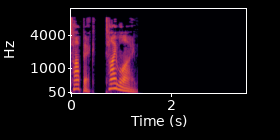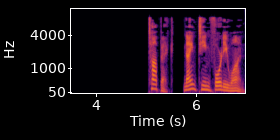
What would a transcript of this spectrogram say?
Timeline 1941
